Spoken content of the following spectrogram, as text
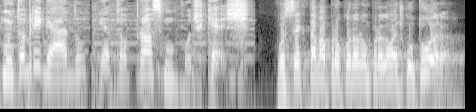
Muito obrigado e até o próximo podcast. Você que tava procurando um programa de cultura?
